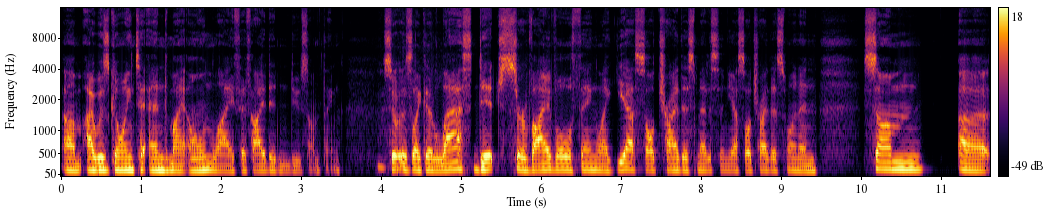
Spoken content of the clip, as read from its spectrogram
Um, I was going to end my own life if I didn't do something. Mm-hmm. So it was like a last ditch survival thing. Like, yes, I'll try this medicine. Yes, I'll try this one. And some uh,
